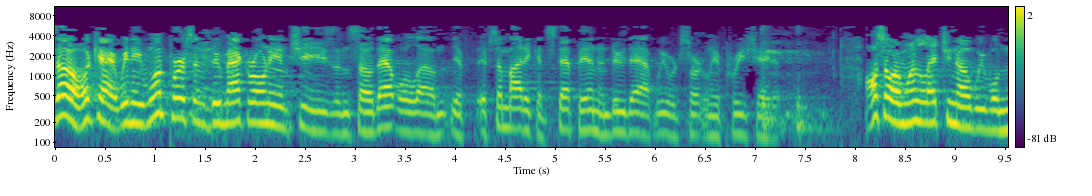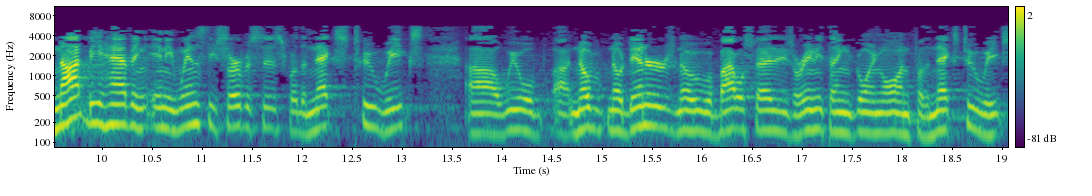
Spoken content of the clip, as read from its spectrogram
so okay, we need one person to do macaroni and cheese, and so that will um, if if somebody could step in and do that, we would certainly appreciate it. Also, I want to let you know we will not be having any Wednesday services for the next two weeks. Uh, we will uh, no no dinners, no Bible studies, or anything going on for the next two weeks.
